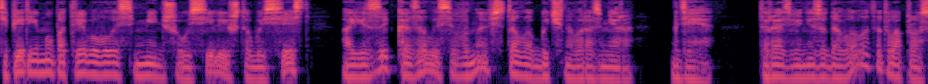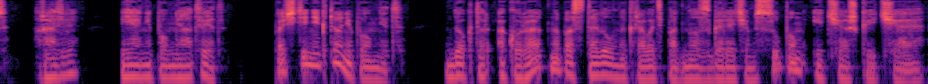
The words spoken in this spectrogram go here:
Теперь ему потребовалось меньше усилий, чтобы сесть, а язык, казалось, вновь стал обычного размера. «Где я? Ты разве не задавал этот вопрос? Разве? Я не помню ответ». «Почти никто не помнит». Доктор аккуратно поставил на кровать поднос с горячим супом и чашкой чая.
